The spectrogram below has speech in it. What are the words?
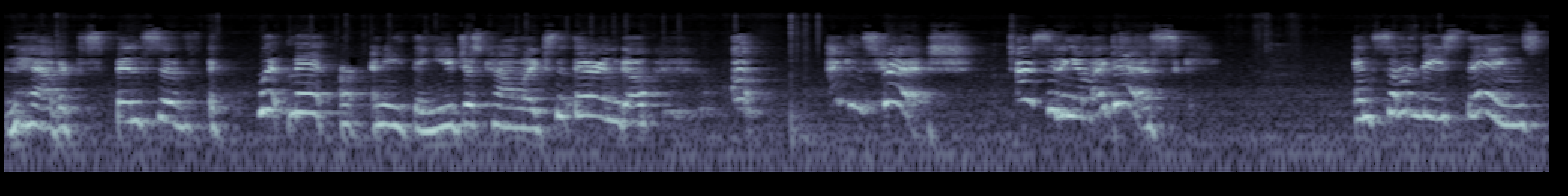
and have expensive equipment or anything. You just kind of like sit there and go, oh, I can stretch. I'm sitting at my desk. And some of these things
